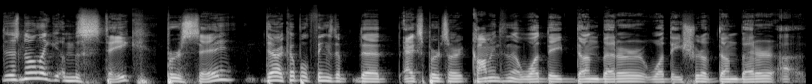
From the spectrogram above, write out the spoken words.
there's no like a mistake per se. There are a couple of things that, that experts are commenting on what they done better, what they should have done better. Uh,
